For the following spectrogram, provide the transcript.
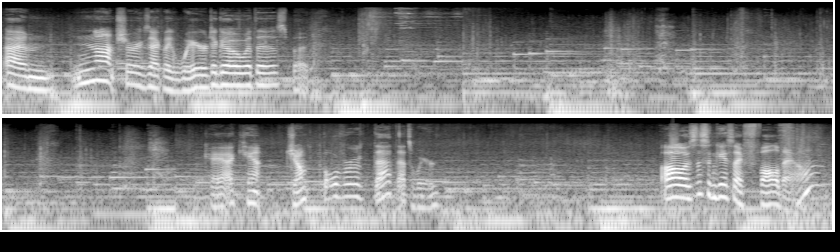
I'm not sure exactly where to go with this, but... Okay, I can't jump over that? That's weird. Oh, is this in case I fall down?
